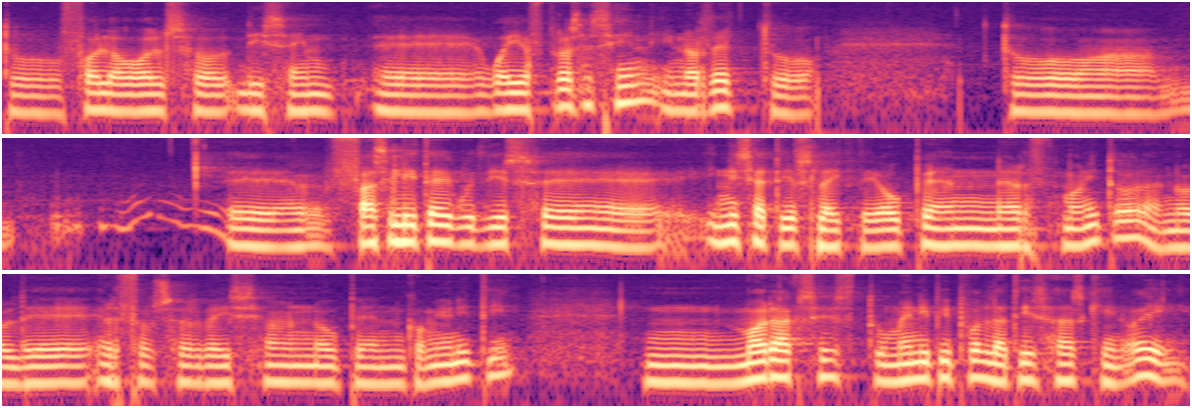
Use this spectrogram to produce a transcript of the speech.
to follow also the same uh, way of processing in order to, to um, uh, facilitate with these initiatives like the Open Earth Monitor and all the Earth Observation Open Community, mm, more access to many people that is asking, hey,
